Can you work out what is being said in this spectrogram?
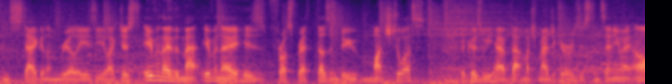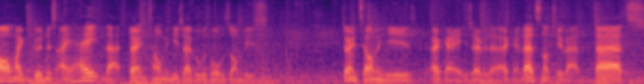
can stagger them real easy. Like just even though the ma even though his frost breath doesn't do much to us, because we have that much magical resistance anyway. Oh my goodness, I hate that. Don't tell me he's over with all the zombies. Don't tell me he is. Okay, he's over there. Okay, that's not too bad. That's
